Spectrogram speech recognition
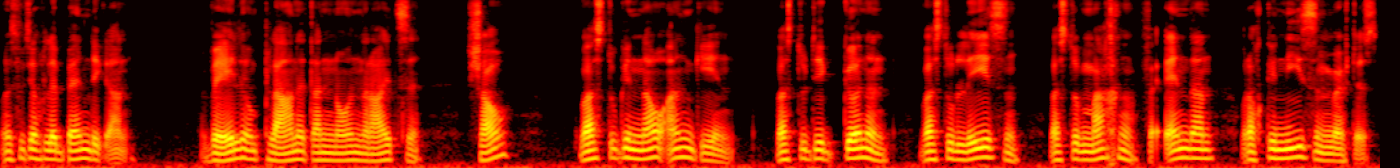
und es fühlt sich auch lebendig an. Wähle und plane deine neuen Reize. Schau, was du genau angehen, was du dir gönnen, was du lesen, was du machen, verändern oder auch genießen möchtest.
